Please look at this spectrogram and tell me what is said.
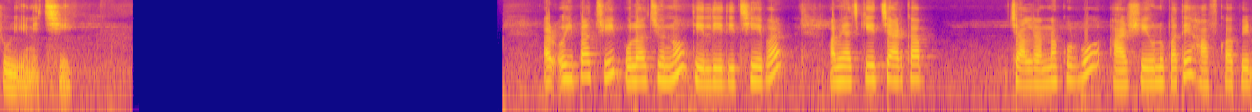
সরিয়ে নিচ্ছি। আর ওই পাত্রেই পোলার জন্য তেল দিয়ে দিচ্ছি এবার। আমি আজকে চার কাপ চাল রান্না করব আর সেই অনুপাতে হাফ কাপের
